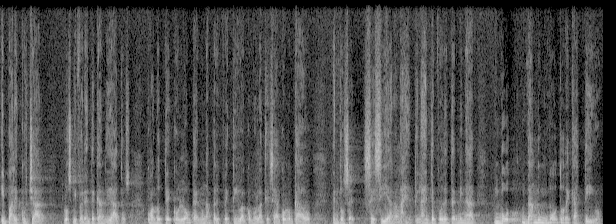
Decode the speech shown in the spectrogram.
y para escuchar los diferentes candidatos. Cuando te coloca en una perspectiva como la que se ha colocado, entonces se cierra la gente y la gente puede terminar dando un voto de castigo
